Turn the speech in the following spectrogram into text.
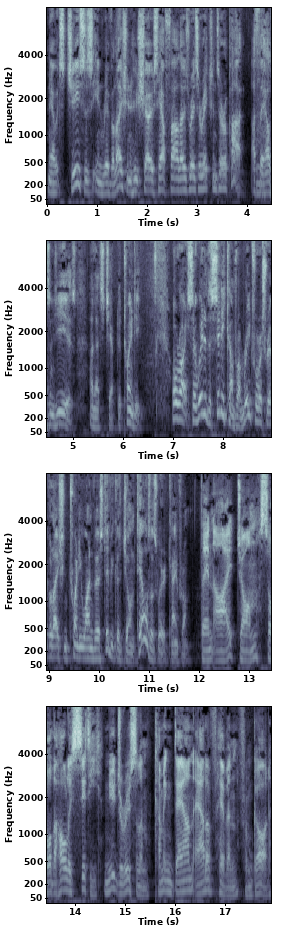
Now it's Jesus in Revelation who shows how far those resurrections are apart, a thousand years, and that's chapter 20. All right, so where did the city come from? Read for us Revelation 21 verse 2 because John tells us where it came from. Then I, John, saw the holy city, New Jerusalem, coming down out of heaven from God,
